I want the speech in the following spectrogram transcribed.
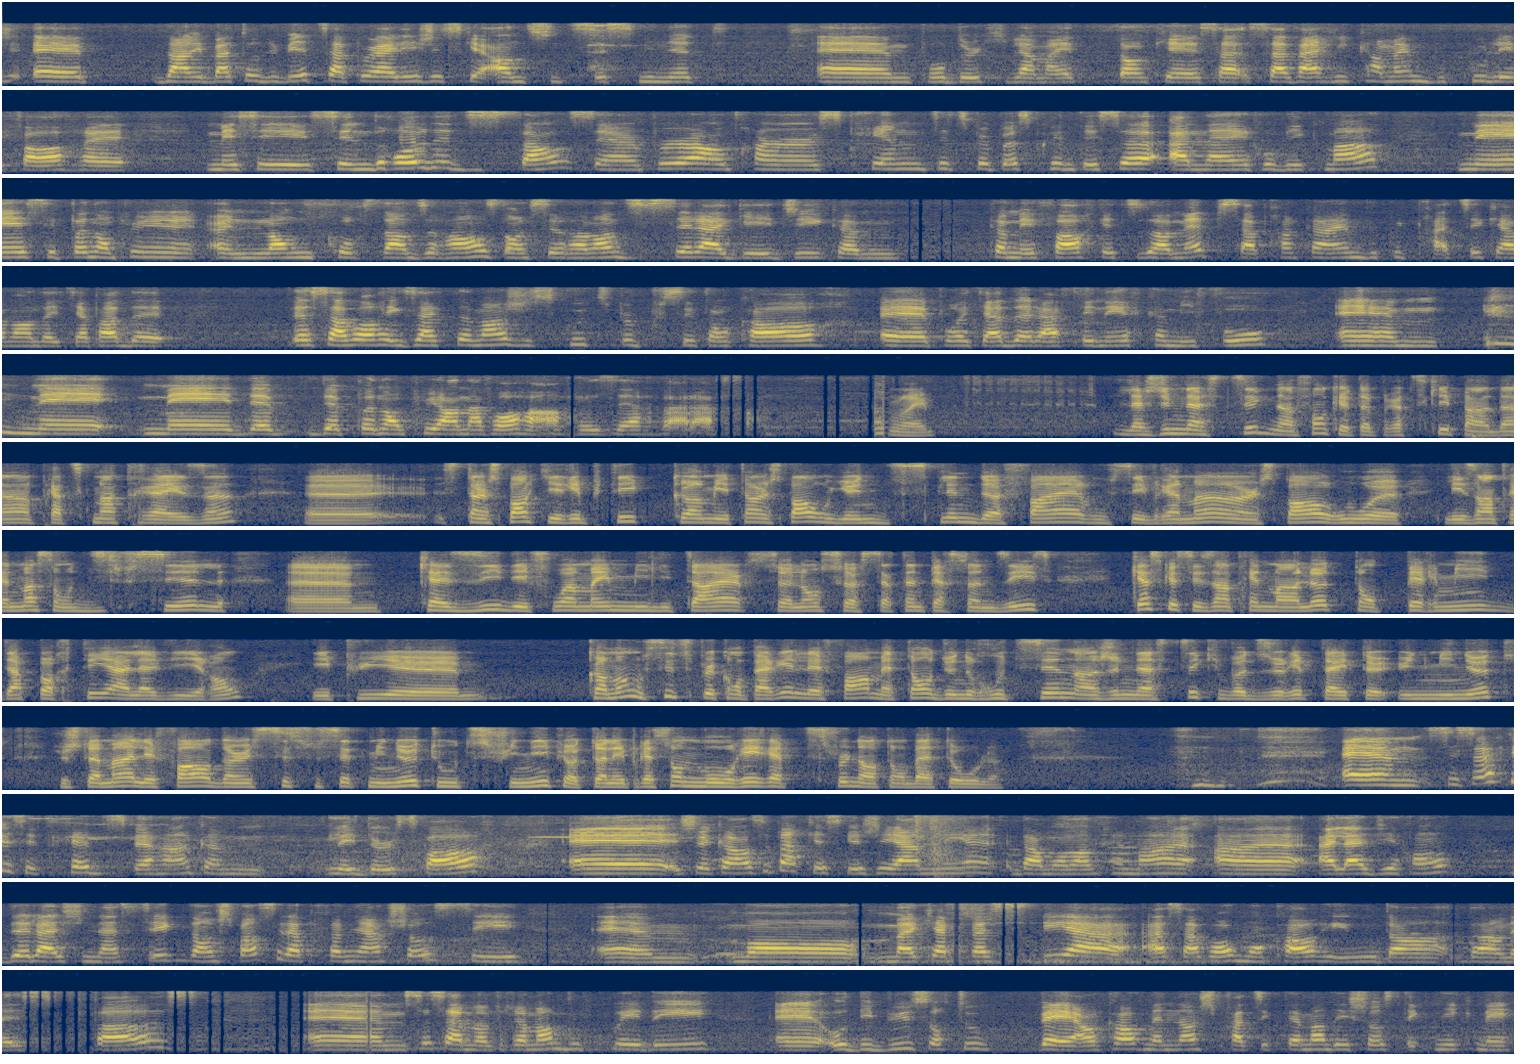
dans les bateaux de 8, ça peut aller jusqu'en dessous de 6 minutes. Euh, pour 2 km. Donc, euh, ça, ça, varie quand même beaucoup l'effort. Euh, mais c'est une drôle de distance. C'est un peu entre un sprint. Tu ne peux pas sprinter ça anaérobiquement, mais c'est pas non plus une, longue course d'endurance. Donc, c'est vraiment difficile à gager comme, comme effort que tu dois mettre. Puis ça prend quand même beaucoup de pratique avant d'être capable de, savoir exactement jusqu'où tu peux pousser ton corps pour être capable de la finir comme il faut. Euh, mais mais de ne pas non plus en avoir en réserve à la fin. La gymnastique, dans le fond, que tu as pratiqué pendant pratiquement 13 ans, euh, c'est un sport qui est réputé comme étant un sport où il y a une discipline de fer, où c'est vraiment un sport où euh, les entraînements sont difficiles, quasi des fois même militaires, selon ce que certaines personnes disent. Qu'est-ce que ces entraînements-là t'ont permis d'apporter à l'aviron? Et puis, comment aussi tu peux comparer l'effort, mettons, d'une routine en gymnastique qui va durer peut-être une minute, justement, à l'effort d'un 6 ou 7 minutes où tu finis puis tu as l'impression de mourir à petit feu dans ton bateau? Euh, c'est sûr que c'est très différent comme les deux sports. Euh, je vais commencer par ce que j'ai amené dans mon entraînement à, l'aviron de la gymnastique. Donc, je pense que la première chose, c'est euh, ma capacité à, savoir mon corps est où dans, dans l'espace. Ça, ça m'a vraiment beaucoup aidé. Au début, surtout, ben, encore maintenant, je pratique tellement des choses techniques, mais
